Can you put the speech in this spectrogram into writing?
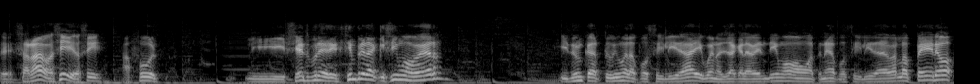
eh, cerrado así, así, a full. Y siempre siempre la quisimos ver y nunca tuvimos la posibilidad y bueno, ya que la vendimos vamos a tener la posibilidad de verla, pero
